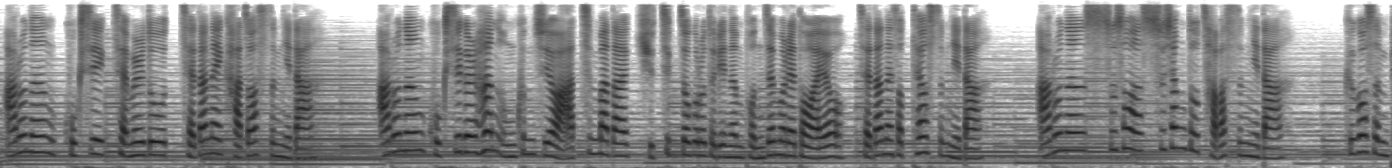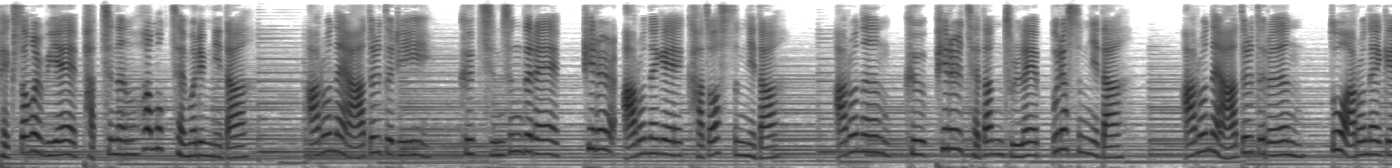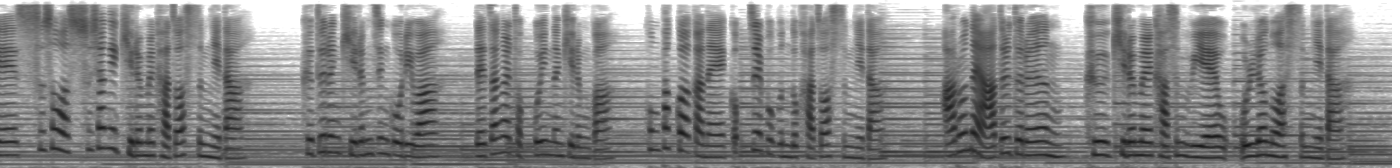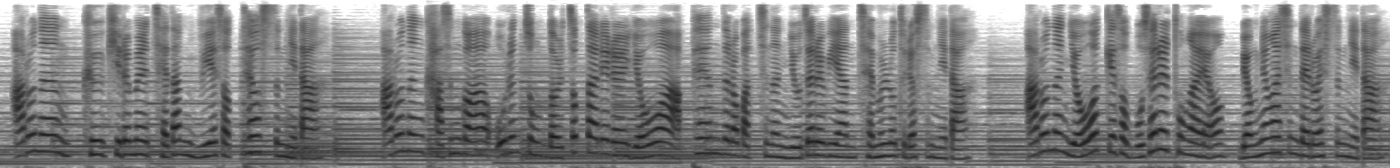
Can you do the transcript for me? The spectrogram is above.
아론은 곡식 제물도 제단에 가져왔습니다. 아론은 곡식을 한 웅큼 쥐어 아침마다 규칙적으로 드리는 번제물에 더하여 제단에서 태웠습니다. 아론은 수소와 수샹도 잡았습니다. 그것은 백성을 위해 바치는 화목 제물입니다. 아론의 아들들이 그 짐승들의 피를 아론에게 가져왔습니다. 아론은 그 피를 제단 둘레에 뿌렸습니다. 아론의 아들들은 또 아론에게 수소와 수샹의 기름을 가져왔습니다. 그들은 기름진 고리와 내장을 덮고 있는 기름과 콩팥과 간의 껍질 부분도 가져왔습니다. 아론의 아들들은 그 기름을 가슴 위에 올려놓았습니다. 아론은 그 기름을 제단 위에서 태웠습니다. 아론은 가슴과 오른쪽 널쩍 다리를 여호와 앞에 흔들어 바치는 요제를 위한 제물로 드렸습니다. 아론은 여호와께서 모세를 통하여 명령하신 대로 했습니다.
